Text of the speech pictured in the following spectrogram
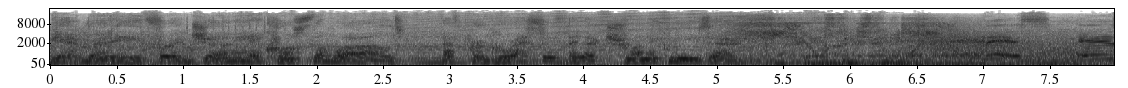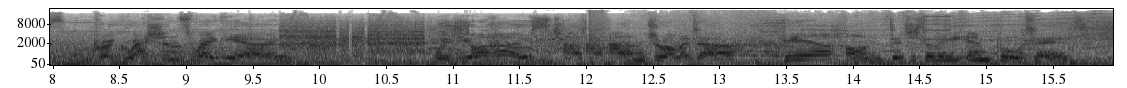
Get ready for a journey across the world of progressive electronic music. This is Progressions Radio with your host, Andromedha, here on Digitally Imported.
